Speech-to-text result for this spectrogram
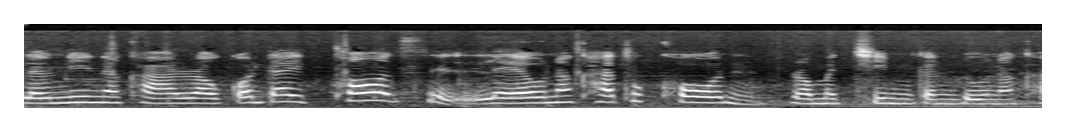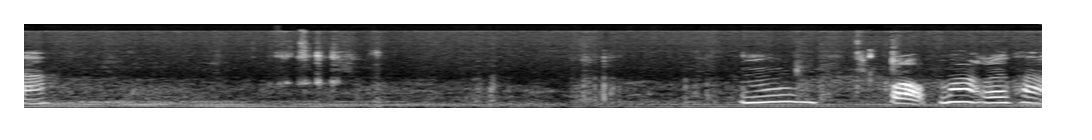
แล้วนี่นะคะเราก็ได้ทอดเสร็จแล้วนะคะ ทุกคนเรามาชิมกันดูนะคะ อืม กรอบมากเลยค่ะ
